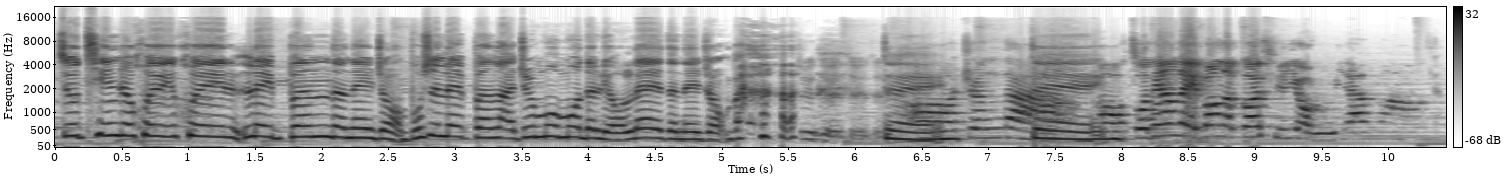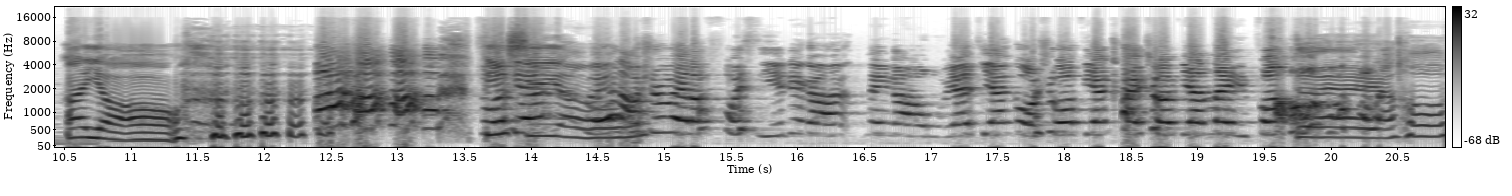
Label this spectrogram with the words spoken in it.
就听着会会泪奔的那种，不是泪奔了，就是默默的流泪的那种吧。对对对对。对，哦，真的啊。对哦，昨天泪崩的歌曲有如烟吗？啊有，必 昨天须有。伟老师为了复习这个那个五月天，跟我说边开车边泪崩。对，然后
